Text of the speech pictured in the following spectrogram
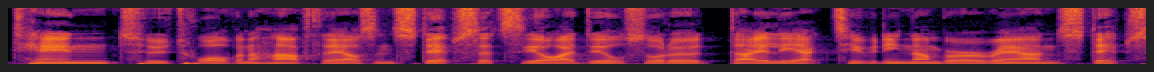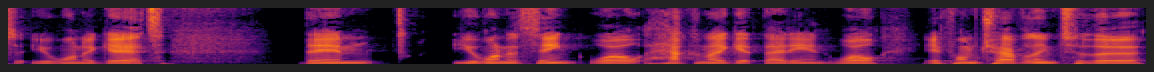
10 to 12 and a half thousand steps, that's the ideal sort of daily activity number around steps that you want to get. Then you want to think, well, how can I get that in? Well, if I'm traveling to the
